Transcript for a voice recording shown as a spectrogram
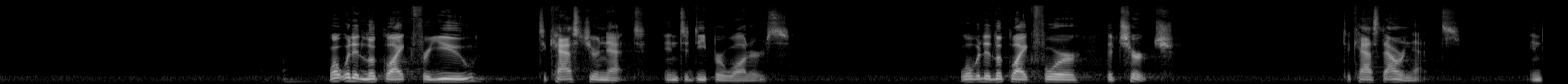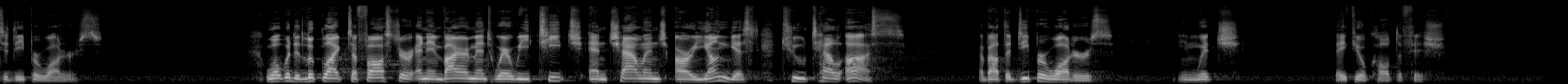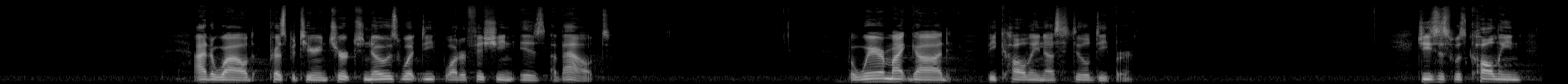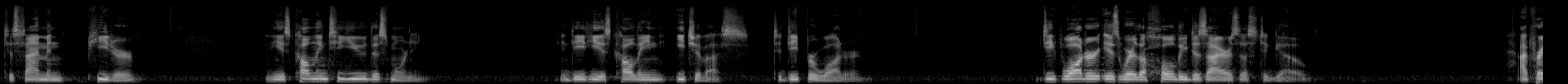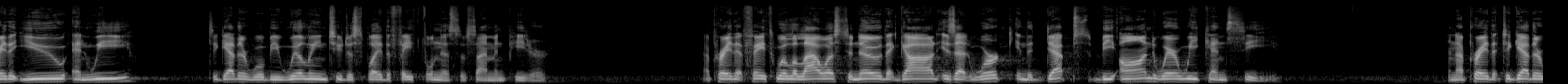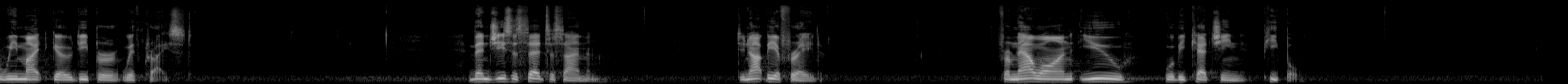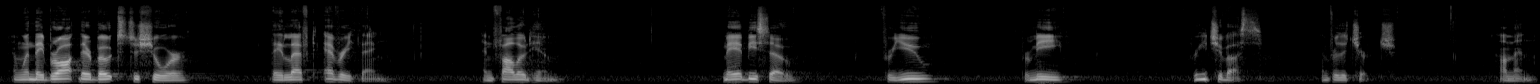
What would it look like for you to cast your net into deeper waters? What would it look like for the church to cast our nets into deeper waters? What would it look like to foster an environment where we teach and challenge our youngest to tell us about the deeper waters in which they feel called to fish? Idlewild Presbyterian Church knows what deep water fishing is about. But where might God be calling us still deeper? Jesus was calling to Simon Peter, and he is calling to you this morning. Indeed, he is calling each of us to deeper water. Deep water is where the holy desires us to go. I pray that you and we together will be willing to display the faithfulness of Simon Peter I pray that faith will allow us to know that God is at work in the depths beyond where we can see. And I pray that together we might go deeper with Christ. Then Jesus said to Simon, Do not be afraid. From now on, you will be catching people. And when they brought their boats to shore, they left everything and followed him. May it be so for you, for me, for each of us, and for the church. Amen.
